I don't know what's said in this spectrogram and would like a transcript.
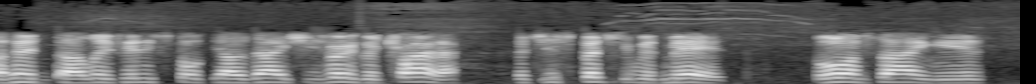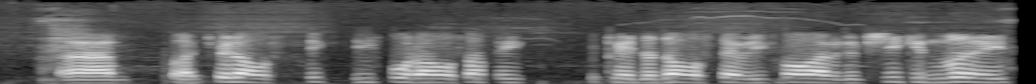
I heard uh, Lee Hennis talk the other day. She's a very good trainer, but she's especially with mares. All I'm saying is, um, like three dollars sixty, four dollars something compared to dollar seventy five, and if she can lead,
